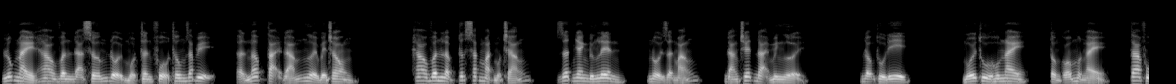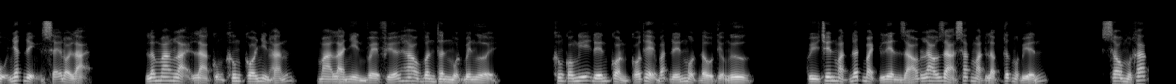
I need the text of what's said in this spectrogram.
Lúc này hao vân đã sớm đổi một thân phổ thông giáp vị, ẩn nấp tại đám người bên trong hao vân lập tức sắc mặt một trắng, rất nhanh đứng lên, nổi giận mắng, đáng chết đại minh người. Động thủ đi. Mối thù hôm nay, tổng có một ngày, ta phụ nhất định sẽ đòi lại. Lâm mang lại là cũng không có nhìn hắn, mà là nhìn về phía hao vân thân một bên người. Không có nghĩ đến còn có thể bắt đến một đầu tiểu ngư. Quỳ trên mặt đất bạch liên giáo lao giả sắc mặt lập tức một biến. Sau một khắc,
